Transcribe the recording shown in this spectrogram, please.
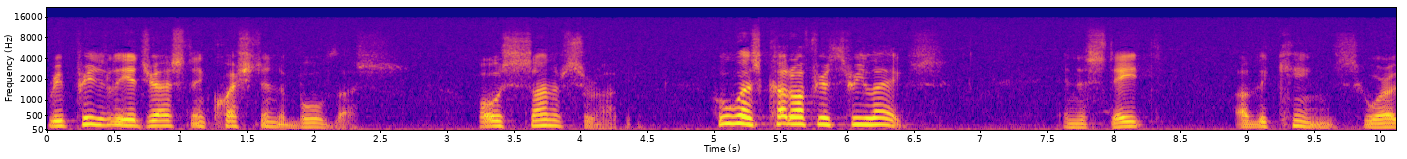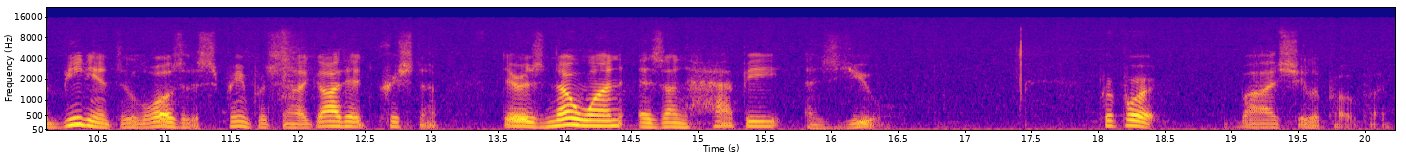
repeatedly addressed and questioned the bull thus O son of Surabhi, who has cut off your three legs? In the state of the kings who are obedient to the laws of the Supreme Personality Godhead, Krishna, there is no one as unhappy as you. Purport by Srila Prabhupada.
